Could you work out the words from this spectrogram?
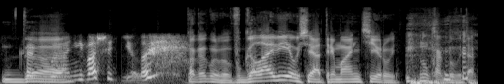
Да. бы, не ваше дело. Так, я говорю, в голове у себя отремонтируй. Ну, как бы вы так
